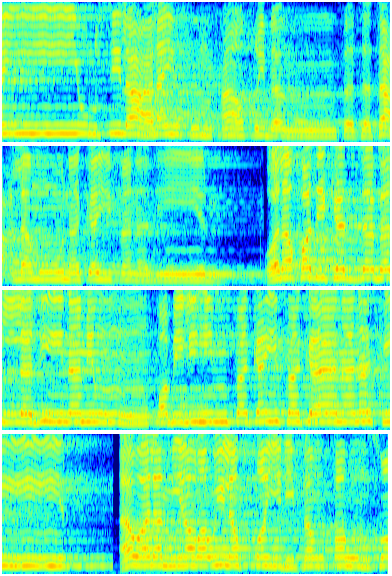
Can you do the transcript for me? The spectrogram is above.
أن يرسل عليكم حاصبا فستعلمون كيف نذير؟ ولقد كذب الذين من قبلهم فكيف كان نكير أولم يروا إلى الطير فوقهم صافات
